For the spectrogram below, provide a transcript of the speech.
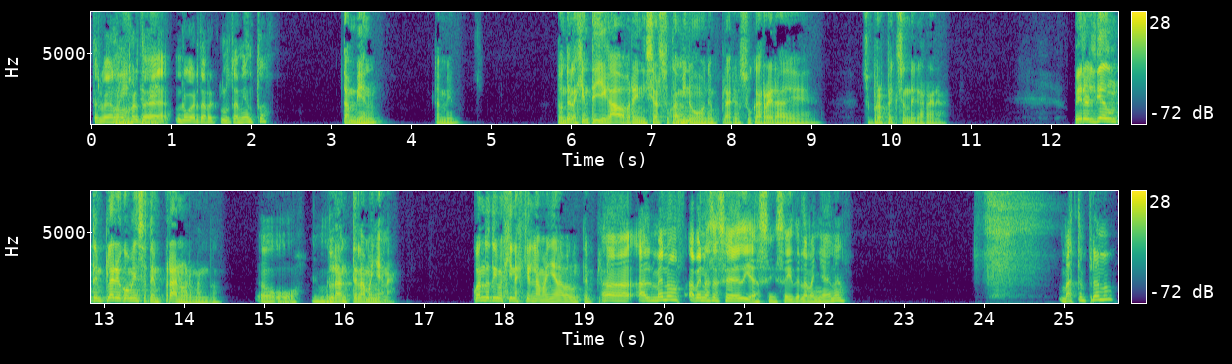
Tal vez a lo mejor de un lugar de reclutamiento. También, también. Donde la gente llegaba para iniciar su camino Ah. como templario, su carrera de... su prospección de carrera. Pero el día de un templario comienza temprano, Armando. Oh, Durante la mañana. ¿Cuándo te imaginas que es la mañana para un templario? Ah, al menos apenas ese día, sí, 6 de la mañana. ¿Más temprano?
